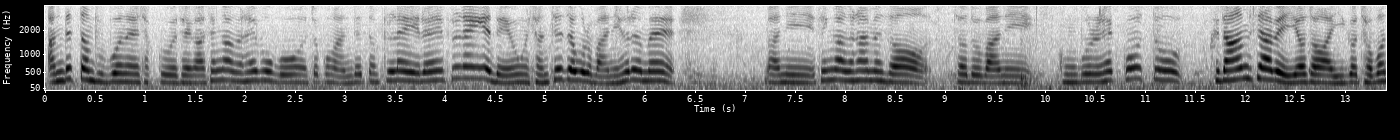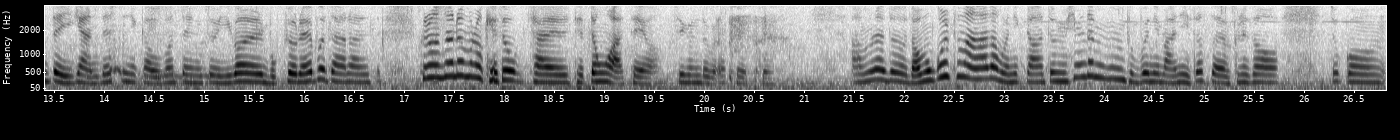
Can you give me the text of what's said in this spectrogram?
안 됐던 부분을 자꾸 제가 생각을 해보고 조금 안 됐던 플레이를 플레이의 내용을 전체적으로 많이 흐름을 많이 생각을 하면서 저도 많이 공부를 했고 또 그 다음 시합에 이어서 아, 이거 저번 때 이게 안 됐으니까 이번 때는 좀 이걸 목표로 해보자라는 그런 흐름으로 계속 잘 됐던 것 같아요. 지금도 그렇게 있고. 아무래도 너무 골프만 하다 보니까 좀 힘든 부분이 많이 있었어요. 그래서 조금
